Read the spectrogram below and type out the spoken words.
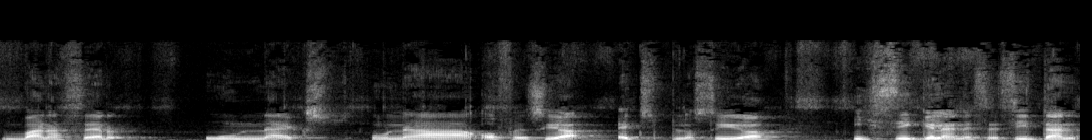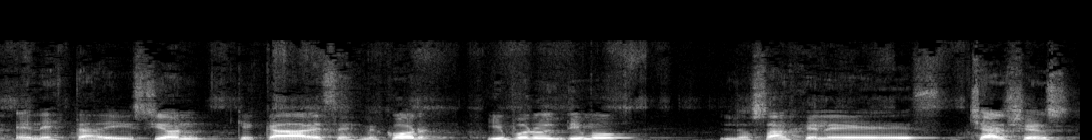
van a ser una, una ofensiva explosiva y sí que la necesitan en esta división que cada vez es mejor. Y por último, Los Ángeles Chargers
